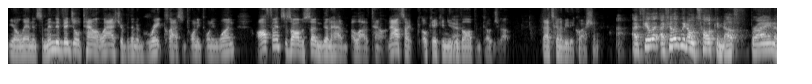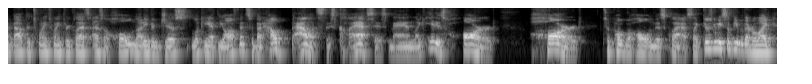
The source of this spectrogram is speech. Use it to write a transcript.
you know landing some individual talent last year, but then a great class in 2021. Offense is all of a sudden going to have a lot of talent. Now it's like, okay, can you Yeah. develop and coach it up? That's going to be the question. I feel like I feel like we don't talk enough, Brian, about the 2023 class as a whole, not even just looking at the offense, about how balanced this class is, man. Like it is hard, hard to poke a hole in this class. Like there's gonna be some people that are like,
